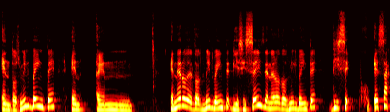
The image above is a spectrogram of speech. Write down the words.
en 2020, en, en enero de 2020, 16 de enero de 2020, dice esa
